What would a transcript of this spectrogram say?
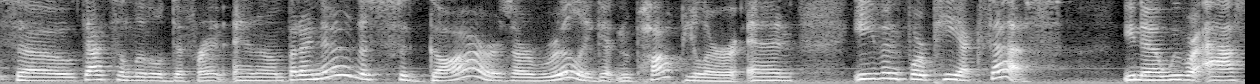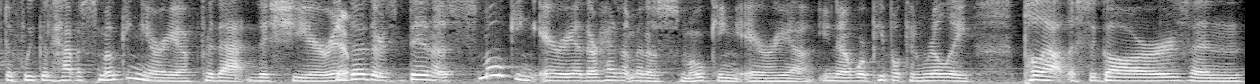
So that's a little different. And um, but I know the cigars are really getting popular, and even for PXS. You know, we were asked if we could have a smoking area for that this year. And Yep. though there's been a smoking area, there hasn't been a smoking area, you know, where people can really pull out the cigars and,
